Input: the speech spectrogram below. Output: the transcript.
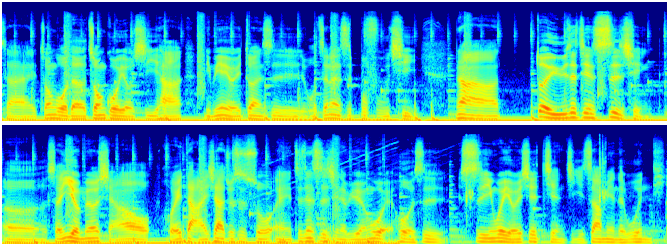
在中国的《中国有嘻哈》里面有一段是我真的是不服气。那对于这件事情，呃，沈毅有没有想要回答一下？就是说，哎，这件事情的原委，或者是是因为有一些剪辑上面的问题？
